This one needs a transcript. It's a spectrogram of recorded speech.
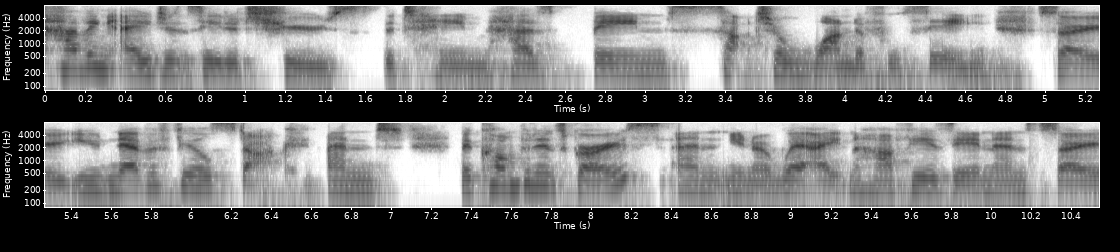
having agency to choose the team has been such a wonderful thing. So you never feel stuck and the confidence grows. And, you know, we're eight and a half years in. And so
